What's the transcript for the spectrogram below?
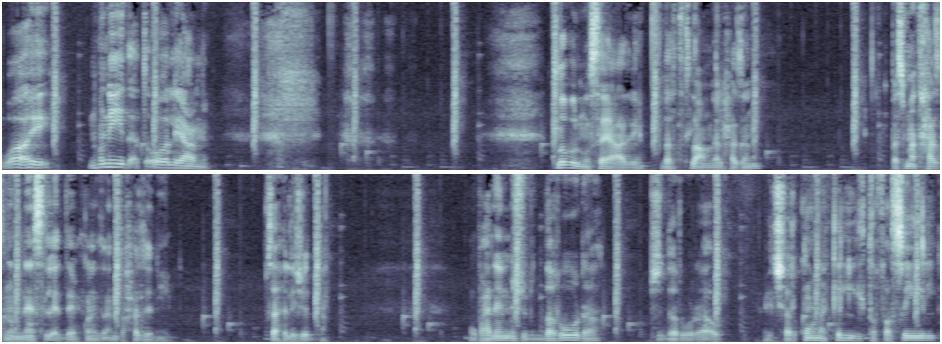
why. no need at all يعني. اطلبوا المساعدة. لتطلعوا من الحزن. بس ما تحزنوا الناس اللي قدامكم إذا أنتم حزينين. سهلة جدا. وبعدين مش بالضرورة مش ضرورة أو تشاركونا كل تفاصيل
